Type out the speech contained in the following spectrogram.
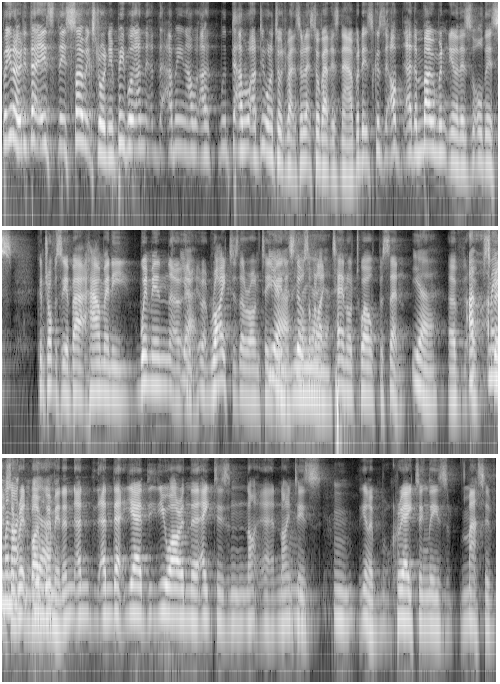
but you know, that is, it's so extraordinary. People, and I mean, I, I, I, I do want to talk about this, so let's talk about this now. But it's because at the moment, you know, there's all this controversy about how many women uh, Yeah. uh, writers there are on TV, Yeah, and it's still yeah, something like. 10 or 12 percent Yeah. of, of I- I mean, scripts are I- written by women, and and and that, yeah, you are in the 80s and uh, 90s, Mm, you know, creating these massive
